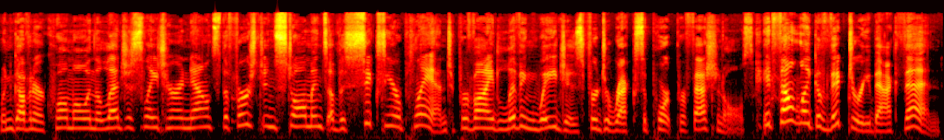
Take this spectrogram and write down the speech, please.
when Governor Cuomo and the legislature announced the first installments of a six year plan to provide living wages for direct support professionals. It felt like a victory back then,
